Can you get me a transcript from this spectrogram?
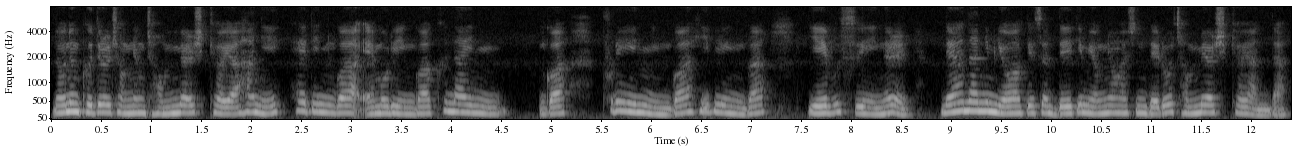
너는 그들을 정령 전멸시켜야 하니 헤딘과 에모리인과 크나인과 프리인과 히비인과 예부스인을 내 하나님 여호와께서 내게 명령하신 대로 전멸시켜야 한다.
